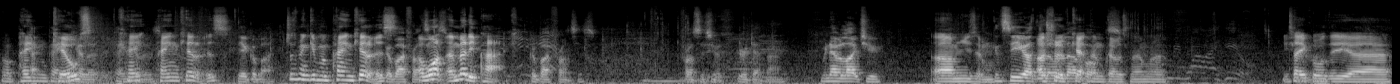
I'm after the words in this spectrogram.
Oh, pain Pa- kills. painkiller- Pain painkillers. painkillers. Yeah, goodbye. Just been given painkillers. Goodbye, Francis. I Francis. want a medipack. Goodbye, Francis. Francis, you're, you're a dead man. We never liked you. Um, oh, I'm using I can see you at the I should have kept them letterbox. pills now. I'm gonna You take all the uh,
